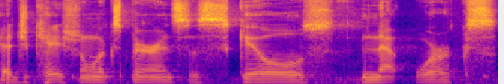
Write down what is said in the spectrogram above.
educational experiences, skills, networks,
